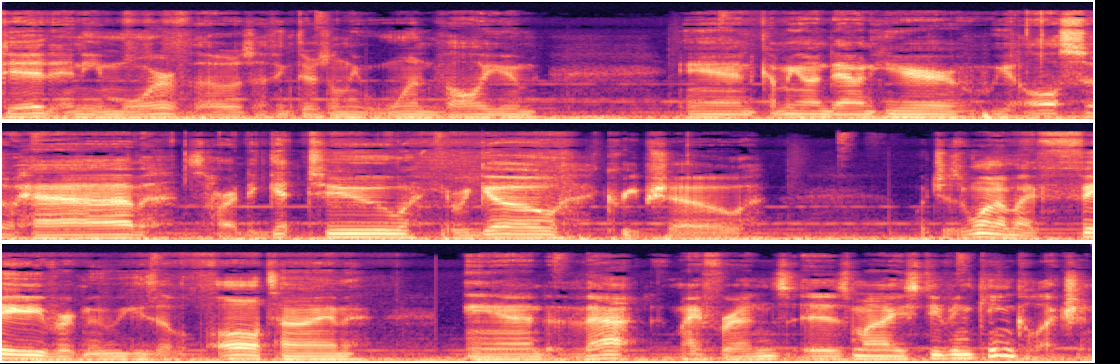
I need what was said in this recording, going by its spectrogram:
did any more of those. I think there's only one volume. And coming on down here, we also have, it's hard to get to, here we go, Creepshow, which is one of my favorite movies of all time. And that, my friends, is my Stephen King collection.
